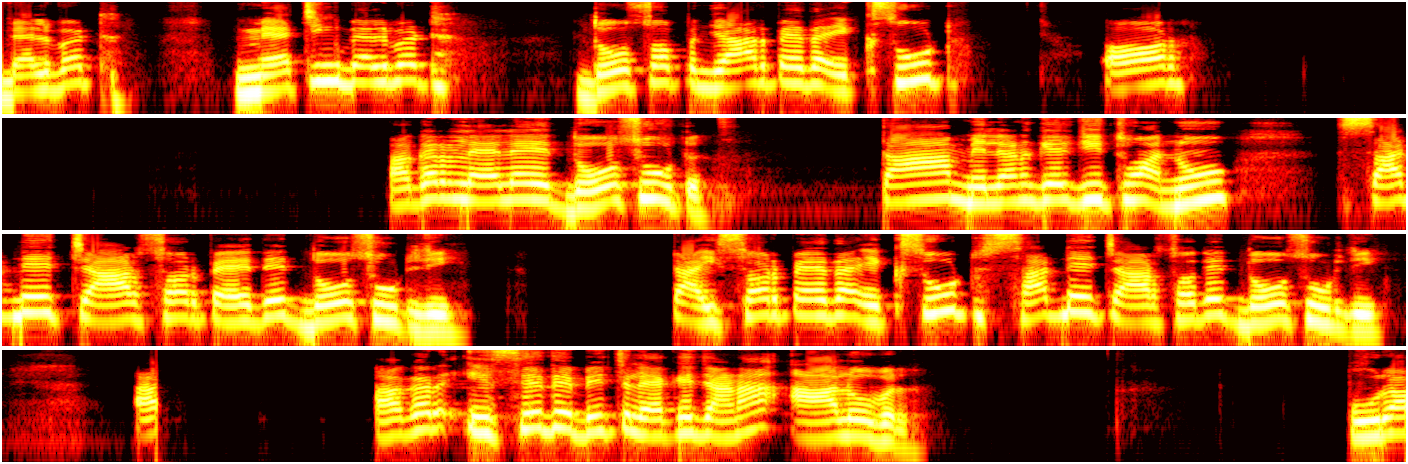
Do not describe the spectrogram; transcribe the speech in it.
ਵੈਲਵਟ ਮੈਚਿੰਗ ਵੈਲਵਟ 250 ਰੁਪਏ ਦਾ ਇੱਕ ਸੂਟ। ਔਰ ਅਗਰ ਲੈ ਲਏ ਦੋ ਸੂਟ, ਤਾਂ ਮਿਲਣਗੇ ਜੀ ਤੁਹਾਨੂੰ 450 ਰੁਪਏ ਦੇ ਦੋ ਸੂਟ ਜੀ। 250 ਰੁਪਏ ਦਾ ਇੱਕ ਸੂਟ 450 ਦੇ ਦੋ ਸੂਟ ਜੀ। ਅਗਰ ਇਸੇ ਦੇ ਵਿੱਚ ਲੈ ਕੇ ਜਾਣਾ ਆਲ ਓਵਰ ਪੂਰਾ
